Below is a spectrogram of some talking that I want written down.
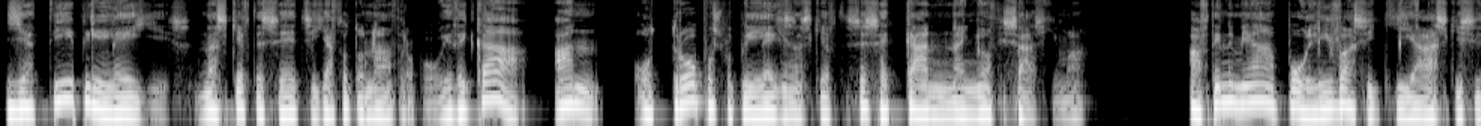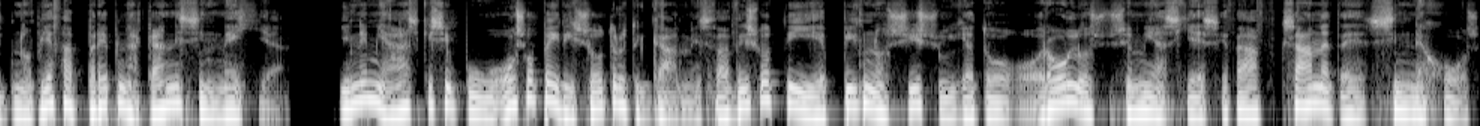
Γιατί επιλέγεις να σκέφτεσαι έτσι για αυτόν τον άνθρωπο, ειδικά αν ο τρόπος που επιλέγεις να σκέφτεσαι σε κάνει να νιώθεις άσχημα; Αυτή είναι μια πολύ βασική άσκηση την οποία θα πρέπει να κάνεις συνέχεια. Είναι μια άσκηση που όσο περισσότερο την κάνεις θα δεις ότι η επίγνωσή σου για το ρόλο σου σε μια σχέση θα αυξάνεται συνεχώς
